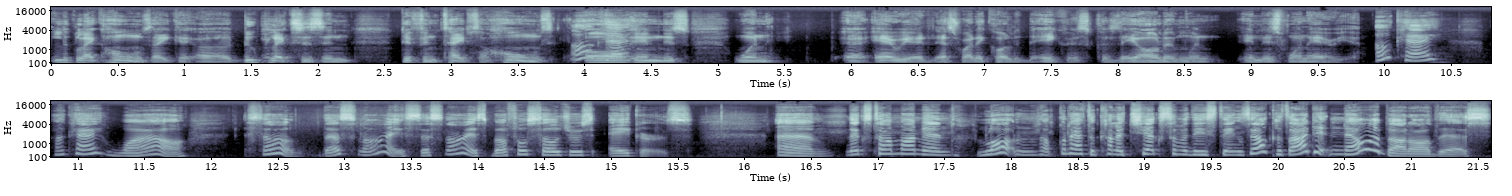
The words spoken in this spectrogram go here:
look like homes, like uh, duplexes and different types of homes, all in this one uh, area. That's why they call it the acres, because they all in one in this one area. Okay. Okay. Wow. So that's nice. That's nice. Buffalo Soldiers Acres. Um, next time I'm in Lawton, I'm going to have to kind of check some of these things out because I didn't know about all this.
